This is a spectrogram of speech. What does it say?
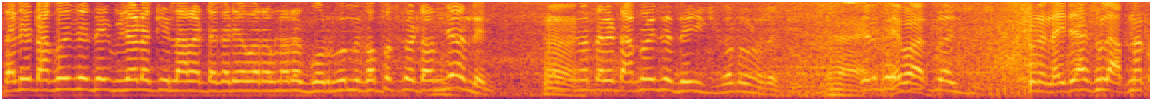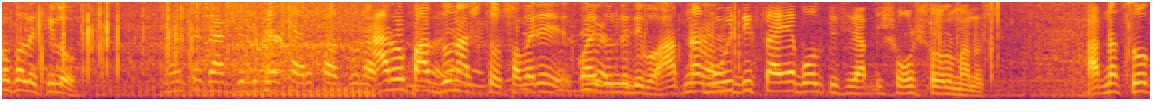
তাহলে টাকা হয়েছে দেই বিষয়টা কি লালা টাকা দিয়ে আবার আপনারা গরুর গন্ধে খপত করে টান দিয়ে আনলেন। হ্যাঁ। তাহলে টাকা হয়েছে দেই কি ঘটনাটা কি? হ্যাঁ এবার শুনেন এটা আসলে আপনার কপালে ছিল। আরও পাঁচজন আসতো সবাই কয়জনকে দিব? আপনার মুখের দিক চাইয়া বলতেছি আপনি সহজ সরল মানুষ। আপনার চোখ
